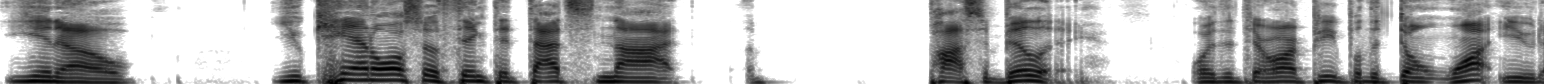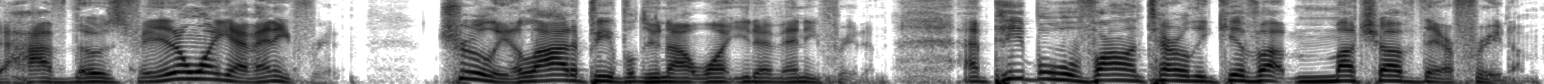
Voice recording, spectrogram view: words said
you know, you can't also think that that's not a possibility or that there are people that don't want you to have those freedoms. They don't want you to have any freedom. Truly, a lot of people do not want you to have any freedom. And people will voluntarily give up much of their freedom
